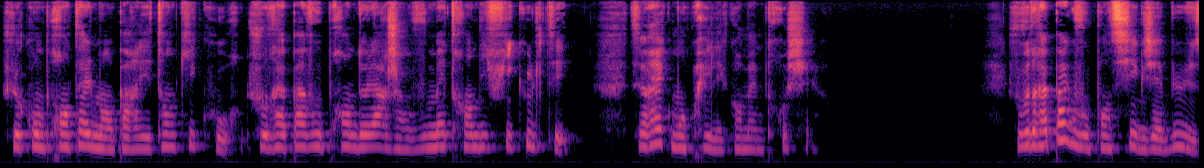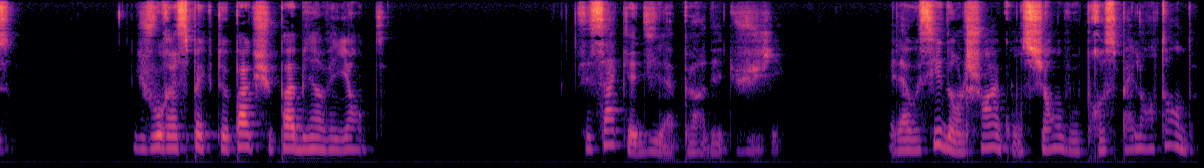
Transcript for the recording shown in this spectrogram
Je le comprends tellement par les temps qui courent. Je voudrais pas vous prendre de l'argent, vous mettre en difficulté. C'est vrai que mon prix est quand même trop cher. Je voudrais pas que vous pensiez que j'abuse. Je vous respecte pas, que je suis pas bienveillante. C'est ça qu'a dit la peur d'être jugée. Et là aussi, dans le champ inconscient, vos prospects l'entendent.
